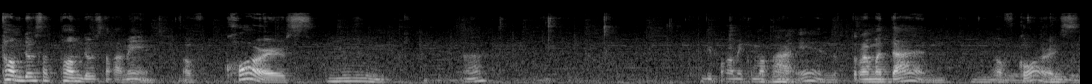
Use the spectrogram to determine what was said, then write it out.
Tom Jones na Tom Jones na kami. Of course. Mm. Ha? Hindi pa kami kumakain. Ramadan. Of course.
